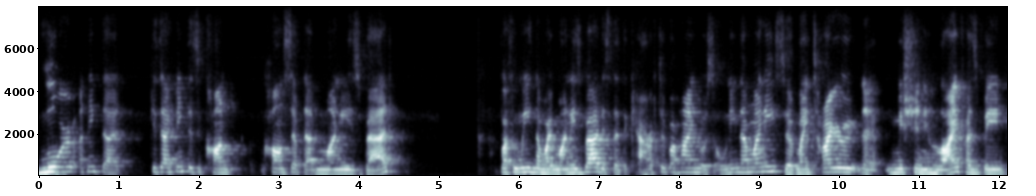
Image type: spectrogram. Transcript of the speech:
more. I think that because I think there's a con- concept that money is bad. But for me, that my money is bad is that the character behind was owning that money. So my entire uh, mission in life has been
